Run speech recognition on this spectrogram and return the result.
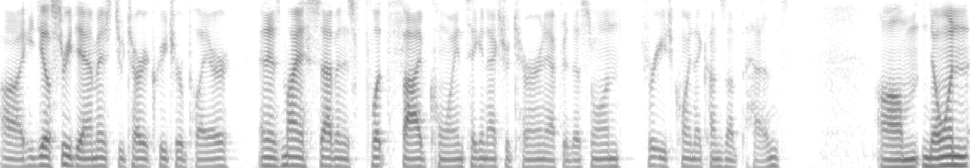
uh, he deals three damage to target creature or player, and his minus seven is flip five coins, take an extra turn after this one for each coin that comes up heads. Um, no one,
